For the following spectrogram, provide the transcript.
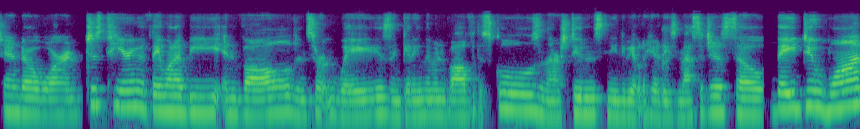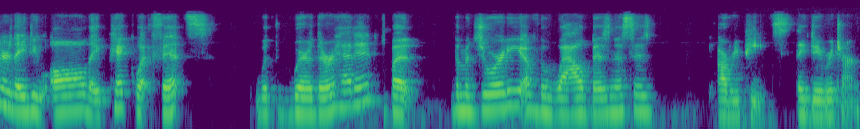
Shenandoah, Warren, just hearing that they want to be involved in certain ways and getting them involved with the schools and our students need to be able to hear these messages. So they do one or they do all, they pick what fits with where they're headed, but the majority of the wow businesses are repeats. They do return.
